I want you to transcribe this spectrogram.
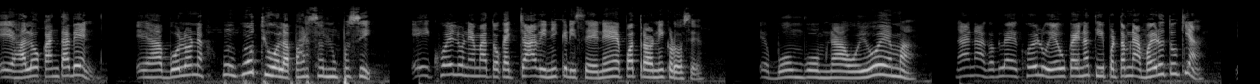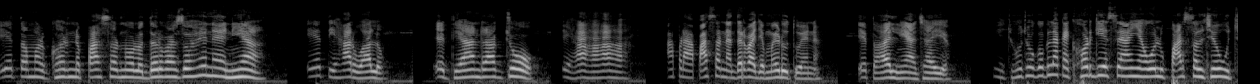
એ, હાલો, કાંતાબેન. એ, હા, બોલો ને, હું હું થયું ઓલા પાર્સલનું પછી? એ ખોલ્યું ને એમાં તો કઈ ચાવી નીકળી છે ને, પત્ર નીકળો છે. એ, બોમ બોમ ના હોય હો એમાં. ના ના ગગલાએ ખોલ્યું એવું કઈ નથી, પણ તમને મળ્યું તું ક્યાં? એ તમારા ઘર ને પાછળનો ઓલો દરવાજો હે ને, ન્યા. એ, તે હારું, હાલો. એ, ધ્યાન રાખજો. એ, હા હા હા હા. આપણા પાછળના દરવાજે મળ્યું તું એને. એ, તો હાલ ન્યા જાય એ જોજો ગગલા કઈ ખડગે છે અહીંયા ઓલું પાર્સલ જેવું જ.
